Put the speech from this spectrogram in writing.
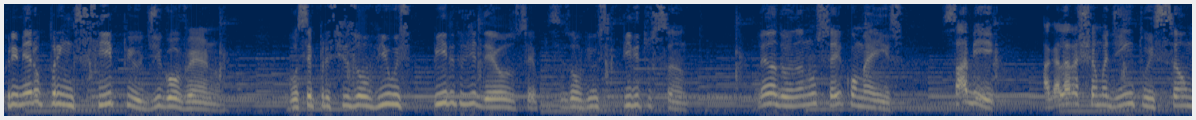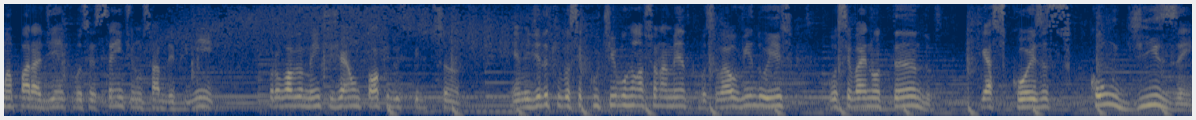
Primeiro princípio de governo. Você precisa ouvir o Espírito de Deus, você precisa ouvir o Espírito Santo. Leandro, eu não sei como é isso. Sabe, a galera chama de intuição uma paradinha que você sente e não sabe definir. Provavelmente já é um toque do Espírito Santo. E à medida que você cultiva um relacionamento, que você vai ouvindo isso, você vai notando que as coisas condizem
